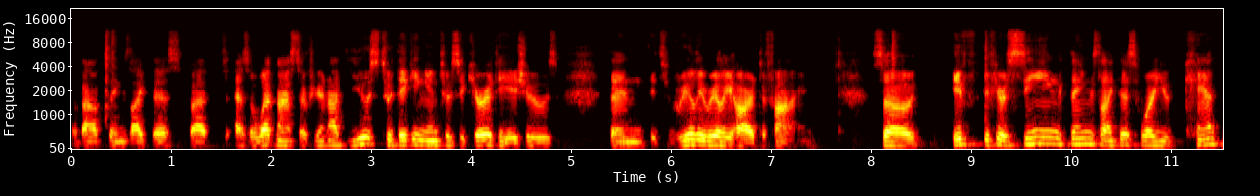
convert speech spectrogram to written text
about things like this. But as a webmaster, if you're not used to digging into security issues, then it's really, really hard to find. So if, if you're seeing things like this where you can't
